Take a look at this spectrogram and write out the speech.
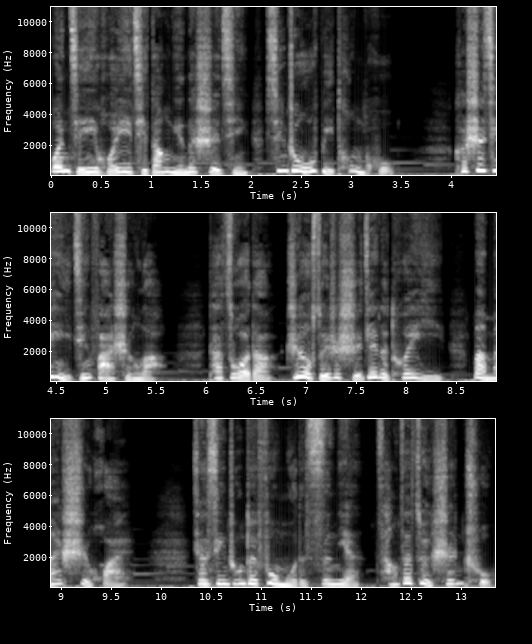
温景逸回忆起当年的事情，心中无比痛苦。可事情已经发生了，他做的只有随着时间的推移，慢慢释怀，将心中对父母的思念藏在最深处。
